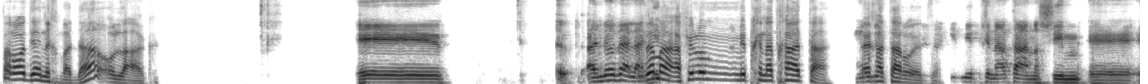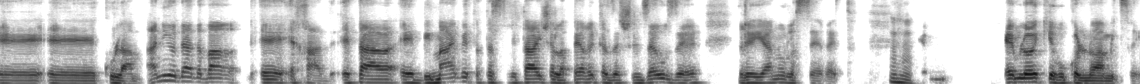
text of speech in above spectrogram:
פרודיה נחמדה או לעג? אני לא יודע להגיד... אתה יודע מה, אפילו מבחינתך אתה, איך אתה רואה את זה? מבחינת האנשים אה, אה, אה, כולם. אני יודע דבר אה, אחד, את הבמאי ואת התסריטאי של הפרק הזה של זהו זה, ראיינו לסרט. הם, הם לא הכירו קולנוע מצרי.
